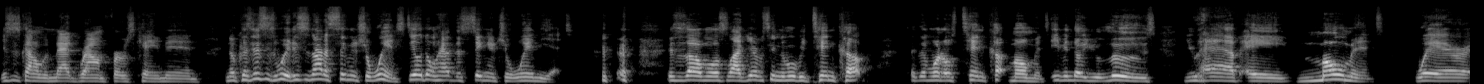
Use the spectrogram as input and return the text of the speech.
This is kind of when Mack Brown first came in, you know, because this is weird. This is not a signature win. Still don't have the signature win yet. this is almost like you ever seen the movie Tin Cup? It's like one of those Tin Cup moments. Even though you lose, you have a moment where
